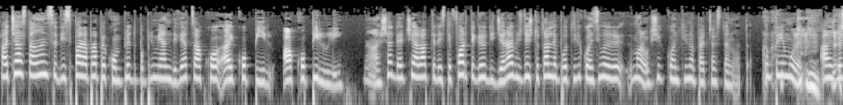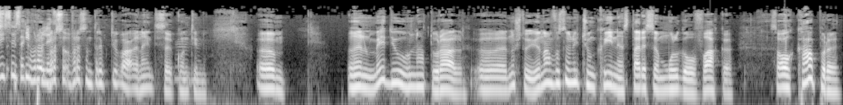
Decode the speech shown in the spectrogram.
Aceasta însă dispare aproape complet după primii ani de viață a, co- ai copil, a copilului. Așa, de aceea laptele este foarte greu digerabil și deci total nepotrivit cu enzimele, mă rog, și continuă pe această notă. În primul rând, aș dori să Stai că vreau, stipulez. vreau, să, vreau să întreb ceva înainte să continui. Um, în mediul natural, uh, nu știu, eu n-am văzut niciun câine în stare să mulgă o vacă sau o capră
